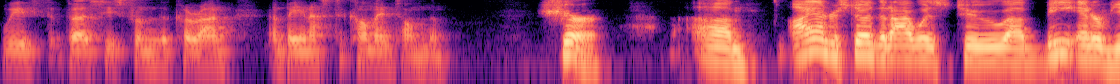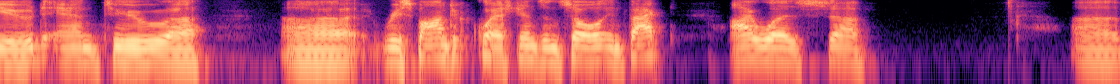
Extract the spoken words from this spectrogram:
with verses from the Quran and being asked to comment on them? Sure. Um, I understood that I was to uh, be interviewed and to uh, uh, respond to questions. And so, in fact, I was uh, uh,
